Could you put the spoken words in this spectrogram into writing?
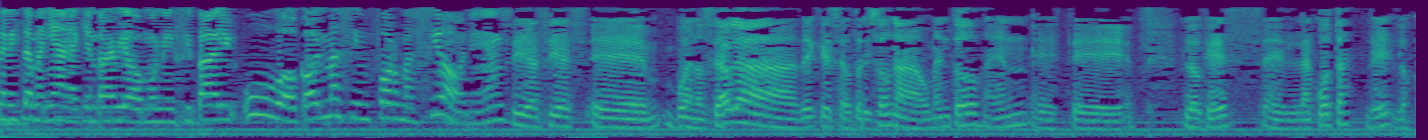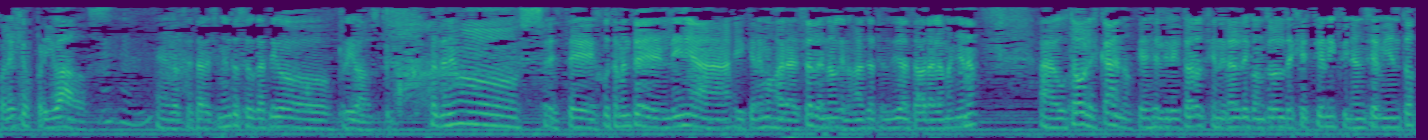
en esta mañana aquí en Radio Municipal. Hugo, con más información. ¿eh? Sí, así es. Eh, bueno, se habla de que se autorizó un aumento en este, lo que es eh, la cuota de los colegios privados, en los establecimientos educativos privados. Lo tenemos este, justamente en línea y queremos agradecerle ¿no? que nos haya atendido hasta ahora de la mañana a Gustavo Lescano, que es el director general de Control de Gestión y Financiamiento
